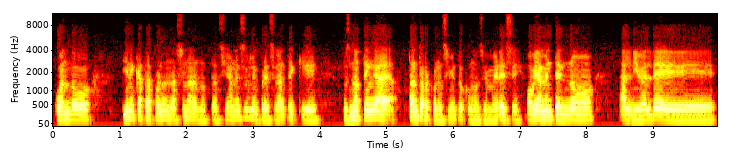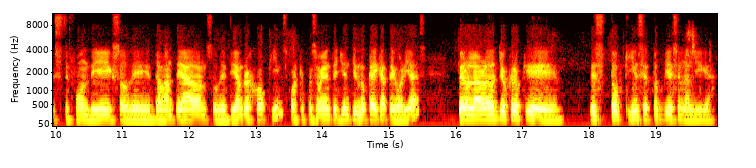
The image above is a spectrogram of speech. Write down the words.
cuando tiene que atraparlo en la zona de anotación. Eso es lo impresionante que pues no tenga tanto reconocimiento como se merece. Obviamente no al nivel de Stephon Diggs o de Davante Adams o de DeAndre Hopkins, porque pues obviamente yo entiendo que hay categorías, pero la verdad yo creo que es top 15, top 10 en la liga.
